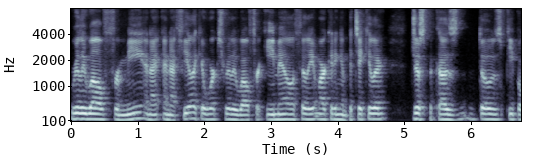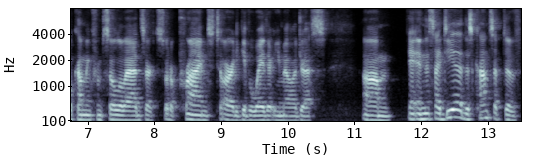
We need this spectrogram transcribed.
really well for me, and I and I feel like it works really well for email affiliate marketing in particular, just because those people coming from solo ads are sort of primed to already give away their email address. Um, and, this idea, this concept of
